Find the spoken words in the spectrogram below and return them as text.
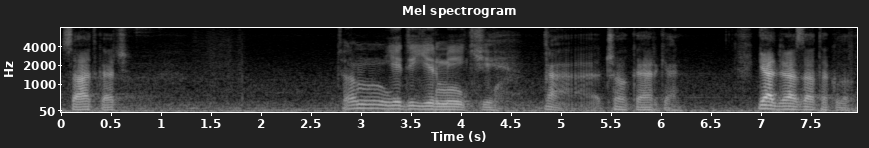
Saat kaç? Tam 7.22. Ha, çok erken. Gel biraz daha takılalım.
